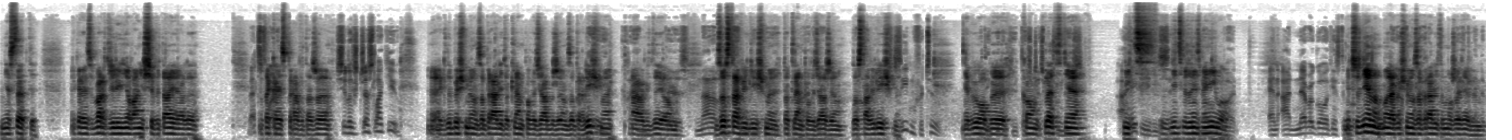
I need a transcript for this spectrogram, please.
Niestety. Taka jest bardziej liniowa niż się wydaje, ale No taka jest prawda, że e, gdybyśmy ją zabrali, to Clem powiedziałaby, że ją zabraliśmy, a gdy ją zostawiliśmy, to. Clem powiedziała, że ją zostawiliśmy. Nie byłoby kompletnie nic, nic by to nie zmieniło. Znaczy nie no, no jakbyśmy ją zabrali, to może nie wiem.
